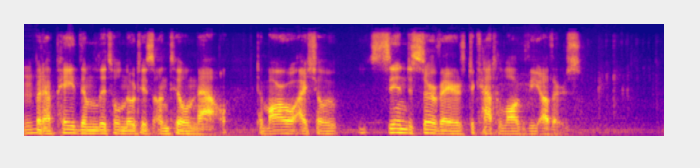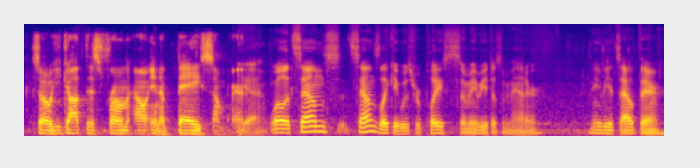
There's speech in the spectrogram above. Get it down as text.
Mm-hmm. but have paid them little notice until now. Tomorrow I shall send surveyors to catalog the others. So he got this from out in a bay somewhere. Yeah. Well, it sounds it sounds like it was replaced, so maybe it doesn't matter. Maybe it's out there.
